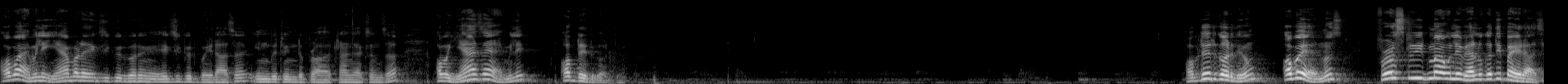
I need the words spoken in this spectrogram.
अब हामीले यहाँबाट एक्जिक्युट गऱ्यौँ एक्जिक्युट भइरहेछ इन बिट्विन द ट्रान्ज्याक्सन छ। अब यहाँ चाहिँ हामीले अपडेट गरिदिउँ। अपडेट गरिदिउँ। अब हेर्नुहोस् फर्स्ट रिडमा उसले भ्यालु कति पाइरहेछ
